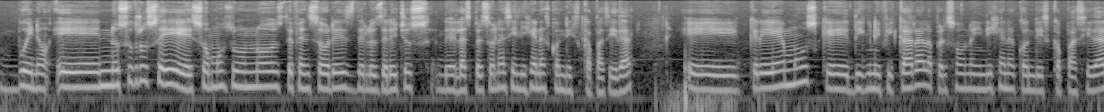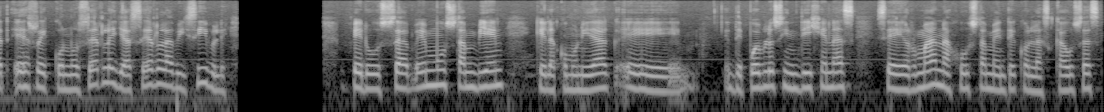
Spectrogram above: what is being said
Bueno, eh, nosotros eh, somos unos defensores de los derechos de las personas indígenas con discapacidad. Eh, creemos que dignificar a la persona indígena con discapacidad es reconocerla y hacerla visible. Pero sabemos también que la comunidad de pueblos indígenas se hermana justamente con las causas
